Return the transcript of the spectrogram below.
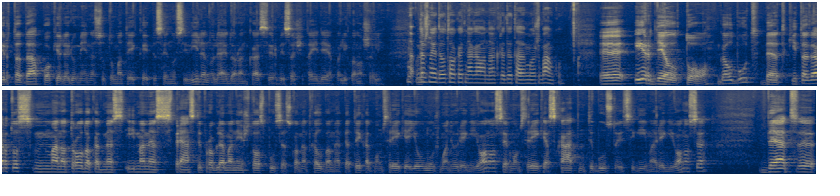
Ir tada po keliarių mėnesių tu matai, kaip jisai nusivylė, nuleido rankas ir visą šitą idėją paliko nuo šaly. Na, dažnai dėl to, kad negauna kreditavimo iš bankų. E, ir dėl to galbūt, bet kita vertus, man atrodo, kad mes įmamės spręsti problemą ne iš tos pusės, kuomet kalbame apie tai, kad mums reikia jaunų žmonių regionuose ir mums reikia skatinti būsto įsigijimą regionuose. Bet e,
